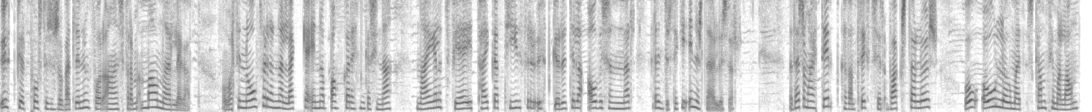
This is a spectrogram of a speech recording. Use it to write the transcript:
Uppgjör póstusins á vellinum fór aðeins fram mánaðarlega og var því nóg fyrir hann að leggja inn á bankareikninga sína nægilegt fjöð í tæka tíð fyrir uppgjörði til að ávísaninnar reyndust ekki innistæðuleysar. Með þessum hætti gæti hann tryggt sér vakstarlaus og ólögumætt skamtíma lán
